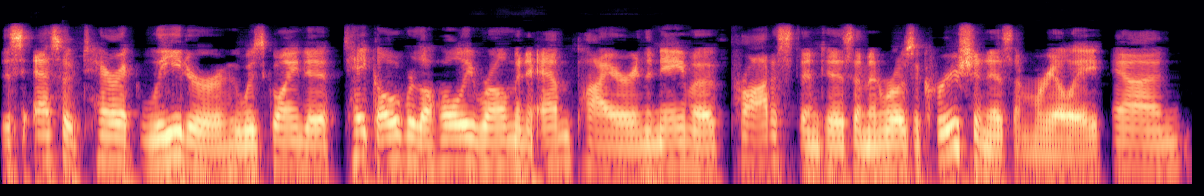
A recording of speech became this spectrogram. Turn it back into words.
this esoteric leader who was going to take over the Holy Roman Empire in the name of Protestantism and Rosicrucianism, really, and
